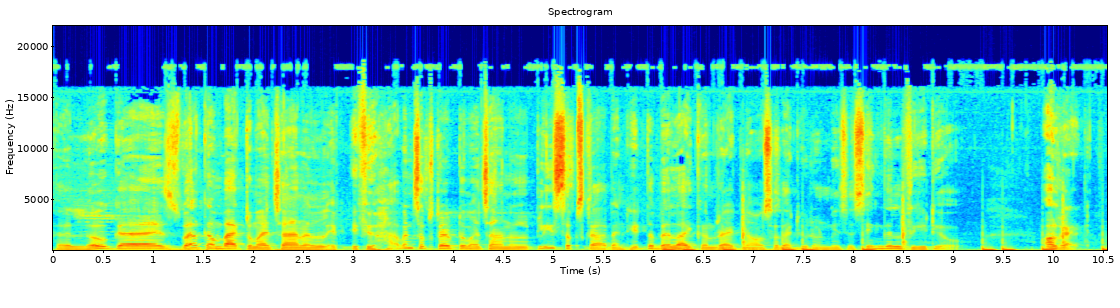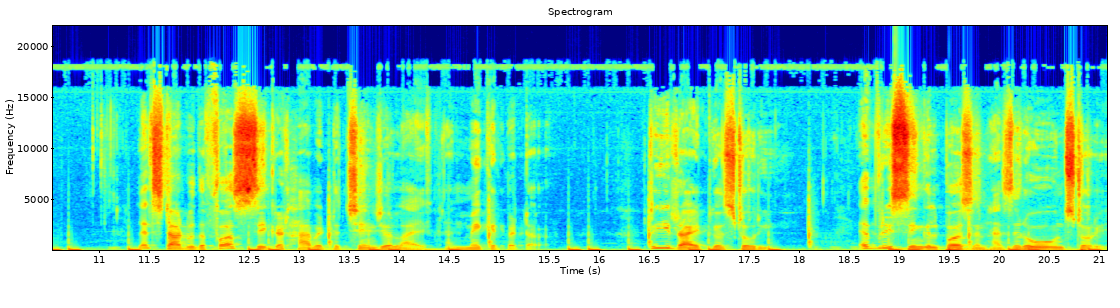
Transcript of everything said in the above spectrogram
Hello guys, welcome back to my channel. If, if you haven't subscribed to my channel, please subscribe and hit the bell icon right now so that you don't miss a single video. Alright, let's start with the first secret habit to change your life and make it better. Rewrite your story. Every single person has their own story,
